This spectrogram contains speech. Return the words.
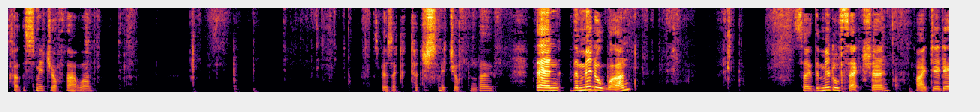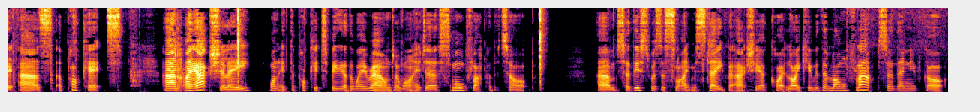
Cut the smidge off that one suppose I could cut a smidge off them both. Then the middle one, so the middle section, I did it as a pocket. And I actually wanted the pocket to be the other way around. I wanted a small flap at the top. Um, so this was a slight mistake, but actually I quite like it with a long flap. So then you've got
